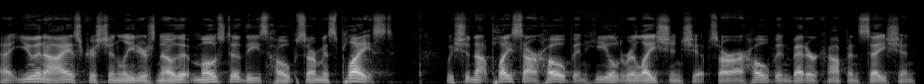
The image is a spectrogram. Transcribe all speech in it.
uh, you and I, as Christian leaders, know that most of these hopes are misplaced. We should not place our hope in healed relationships or our hope in better compensation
